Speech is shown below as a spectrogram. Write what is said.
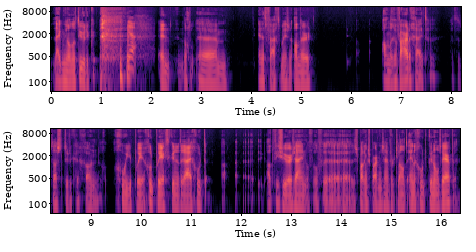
lijkt me heel natuurlijk. Ja. en, nog, um, en het vraagt opeens een ander, andere vaardigheid. Want het was natuurlijk gewoon goede project, goed project kunnen draaien, goed uh, adviseur zijn of, of uh, sparringspartner zijn voor de klant en goed kunnen ontwerpen.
